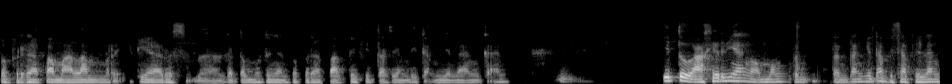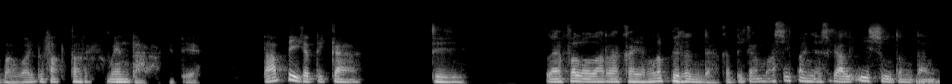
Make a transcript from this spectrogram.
beberapa malam dia harus eh, ketemu dengan beberapa aktivitas yang tidak menyenangkan hmm, itu akhirnya ngomong ten- tentang kita bisa bilang bahwa itu faktor mental gitu ya. Tapi ketika di level olahraga yang lebih rendah, ketika masih banyak sekali isu tentang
